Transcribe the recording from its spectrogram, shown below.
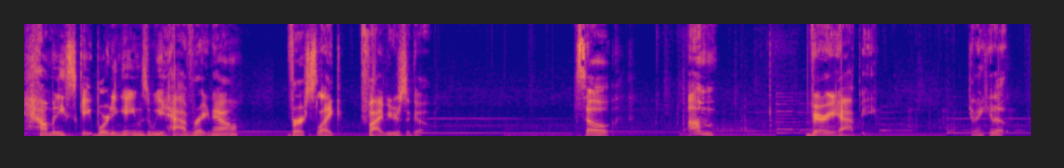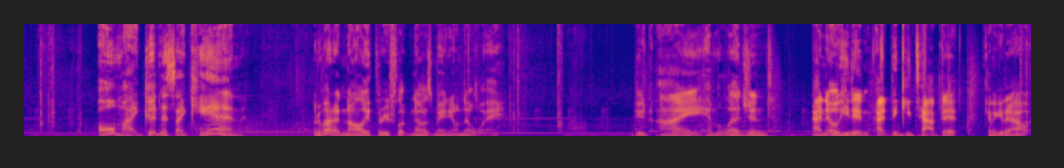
how many skateboarding games we have right now versus like five years ago. So I'm very happy. Can I get a... Oh my goodness, I can. What about a nollie three flip nose manual? No way. Dude, I am a legend. I know he didn't. I think he tapped it. Can I get it out?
